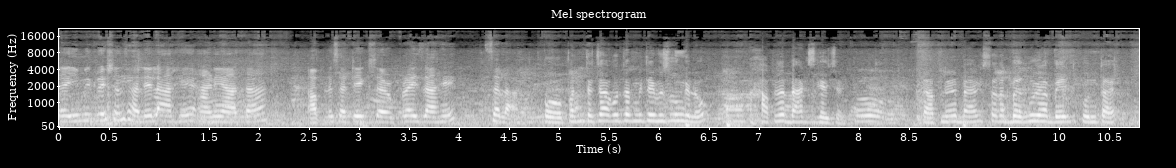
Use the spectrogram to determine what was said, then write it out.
तर इमिग्रेशन झालेलं आहे आणि आता आपल्यासाठी एक सरप्राईज आहे. चला. हो पण त्याच्या अगोदर मी ते विसरून गेलो. आपल्याला बॅग्स घ्यायच्या आहेत. हो. तर आपल्याला बॅग्स आता बघूया बेल्ट कोणता आहे.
